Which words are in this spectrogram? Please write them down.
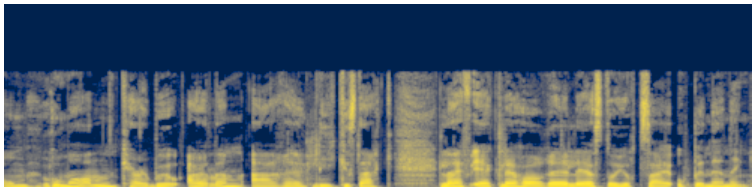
om romanen 'Caribou Island' er like sterk. Leif Ekle har lest og gjort seg opp en mening.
